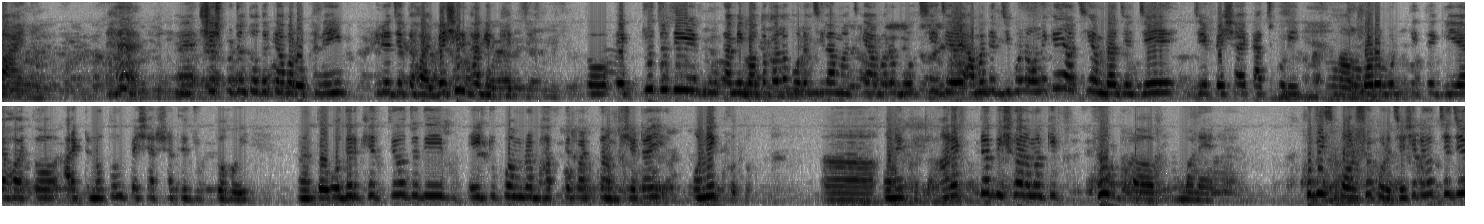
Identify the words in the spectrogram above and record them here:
পায় না। হ্যাঁ শেষ পর্যন্ত ওদেরকে আবার ওখানেই ফিরে যেতে হয় বেশিরভাগের ক্ষেত্রে। তো একটু যদি আমি গতকালও বলেছিলাম, আজকে আবারও বলছি যে আমাদের জীবনে অনেকেই আছি আমরা যে যে যে পেশায় কাজ করি পরবর্তীতে গিয়ে হয়তো আরেকটা নতুন পেশার সাথে যুক্ত হই। তো ওদের ক্ষেত্রেও যদি এইটুকু আমরা ভাবতে পারতাম, সেটাই অনেক হতো। অনেক হতো। আরেকটা বিষয় আমাকে খুব মানে খুবই স্পর্শ করেছে। সেটা হচ্ছে যে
